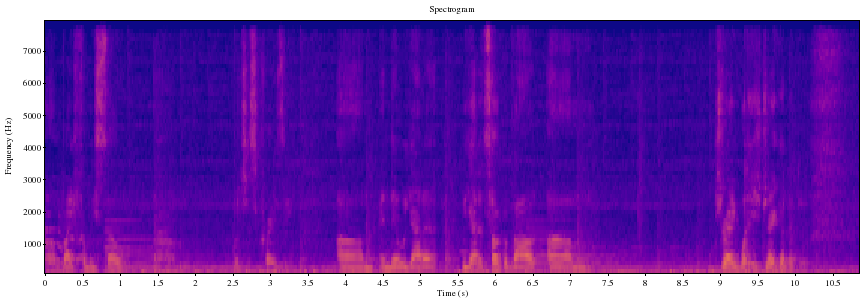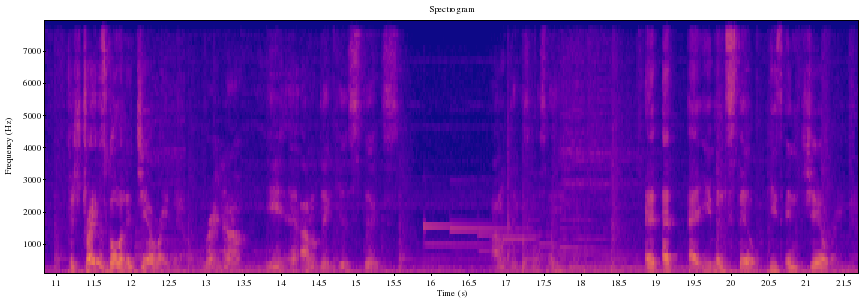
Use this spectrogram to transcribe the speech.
um, rightfully so, um, which is crazy. Um, and then we gotta we gotta talk about um, Dre. What is Dre gonna do? Cause Dre is going to jail right now. Right now, he, I don't think it sticks. I don't think he's gonna stay in there. At, at, at even still, he's in jail right now.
